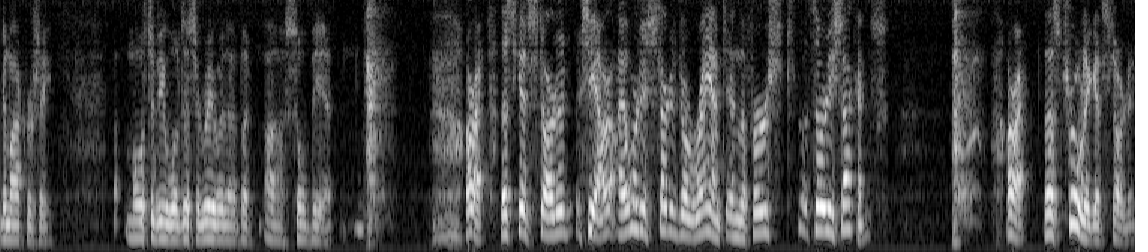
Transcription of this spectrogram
democracy. Most of you will disagree with that, but uh, so be it. All right, let's get started. See, I already started to rant in the first 30 seconds. All right, let's truly get started.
